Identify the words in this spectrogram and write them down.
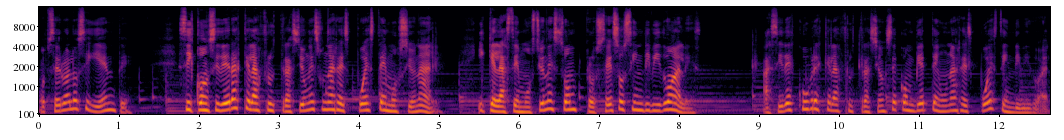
Observa lo siguiente. Si consideras que la frustración es una respuesta emocional, y que las emociones son procesos individuales, así descubres que la frustración se convierte en una respuesta individual.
